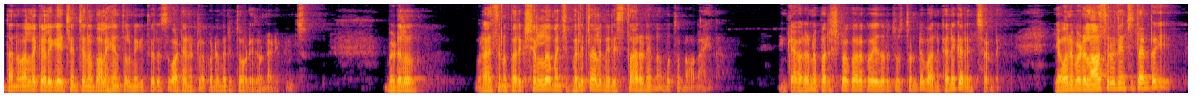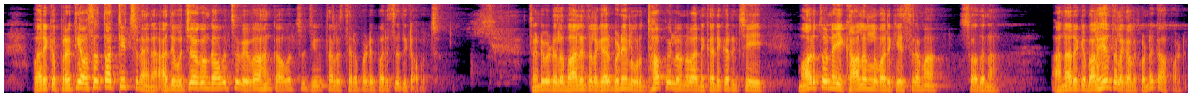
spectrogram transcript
దానివల్ల కలిగే చిన్న చిన్న బలహీనతలు మీకు తెలుసు. వాటన్నిటిలో కూడా మీరు తోడుగా నడిపించు. బిడ్డలు రాసిన పరీక్షల్లో మంచి ఫలితాలు మీరు ఇస్తారని నమ్ముతున్నాను నాయన. ఇంకా ఎవరైనా పరిశ్రమ కొరకు ఎదురు చూస్తుంటే వారిని కనికరించండి. ఎవరి బిడ్డలు ఆశీర్వదించు తండ్రి. వారికి ప్రతి అవసరత తీర్చు నాయన. అది ఉద్యోగం కావచ్చు వివాహం కావచ్చు జీవితాలు స్థిరపడే పరిస్థితి కావచ్చు. చండి బిడ్డల బాలింతల గర్భిణీలు వృద్ధాప్యంలో ఉన్న వారిని కనికరించి మారుతున్న ఈ కాలంలో వారికి శ్రమ శోధన అనారోగ్య బలహీనతలు కలగకుండా కాపాడు.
